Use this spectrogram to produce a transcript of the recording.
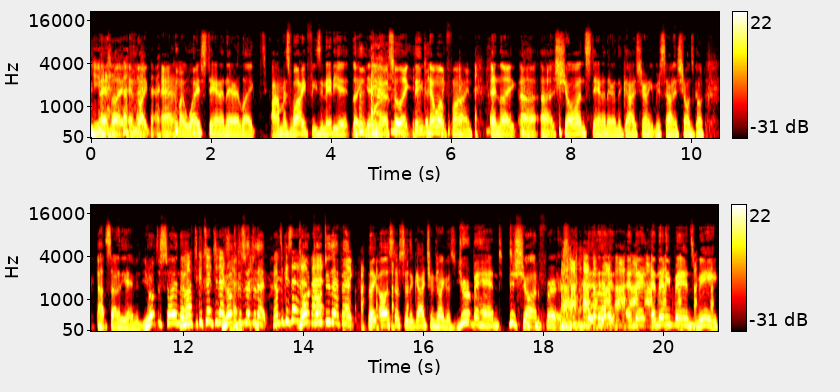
And like and like and my wife's standing there like, "I'm his wife. He's an idiot." Like you know, so like they know I'm fine. And like uh uh Sean's standing there and the guy's trying to get me to sign and Sean's going outside of the ambulance. You don't have to sign that. You don't have to consent to that. You don't have to consent to that. You don't have to consent to don't, that, Don't do that, Pat. Like- Like, all this stuff. So the guy turns around and goes, "You're banned." To Sean first, and then and then he bans me.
